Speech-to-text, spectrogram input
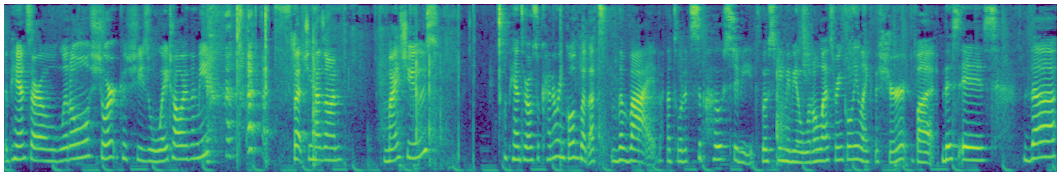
The pants are a little short because she's way taller than me. but she has on my shoes. The pants are also kind of wrinkled, but that's the vibe. That's what it's supposed to be. It's supposed to be maybe a little less wrinkly like the shirt, but this is the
